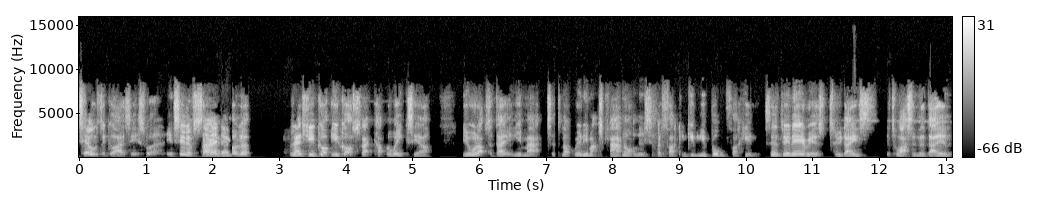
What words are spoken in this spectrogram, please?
tells the guys this. Instead of saying, no, "Oh, look, lads, you've got you've got a slack couple of weeks here. You're all up to date in your maths. There's not really much going on. Instead of fucking giving you ball fucking instead of doing areas two days twice in the day and,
